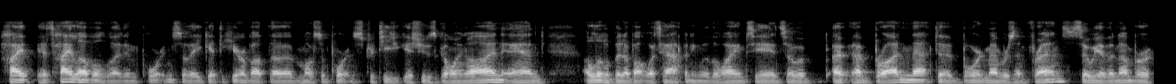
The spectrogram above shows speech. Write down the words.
high it's high level but important so they get to hear about the most important strategic issues going on and a little bit about what's happening with the YMCA and so I've broadened that to board members and friends. So we have a number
